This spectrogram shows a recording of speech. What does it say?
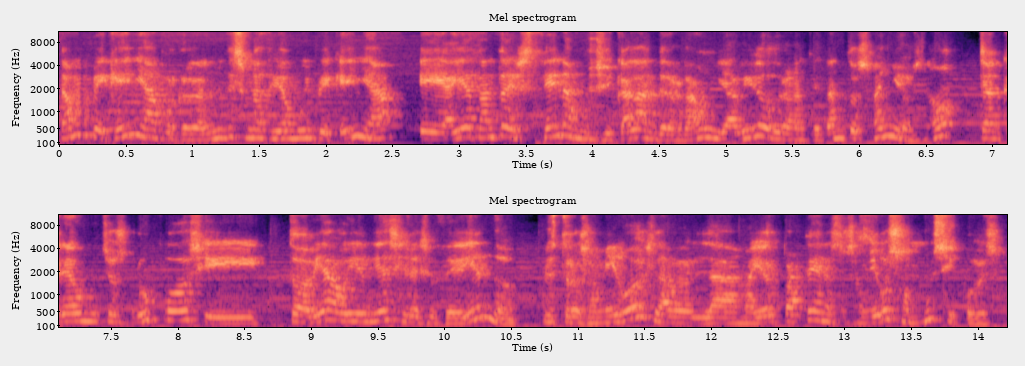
tan pequeña, porque realmente es una ciudad muy pequeña, eh, haya tanta escena musical underground y ha habido durante tantos años, ¿no? Se han creado muchos grupos y todavía hoy en día sigue sucediendo. Nuestros amigos, la, mayor parte de nuestros amigos son músicos.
